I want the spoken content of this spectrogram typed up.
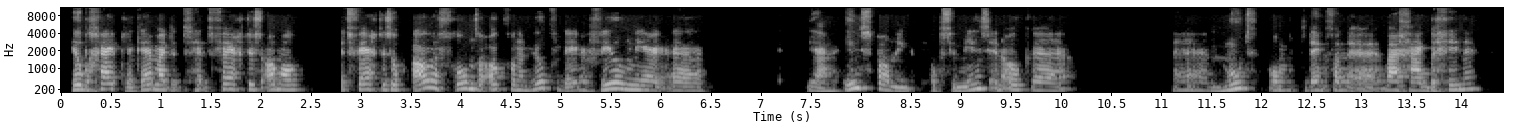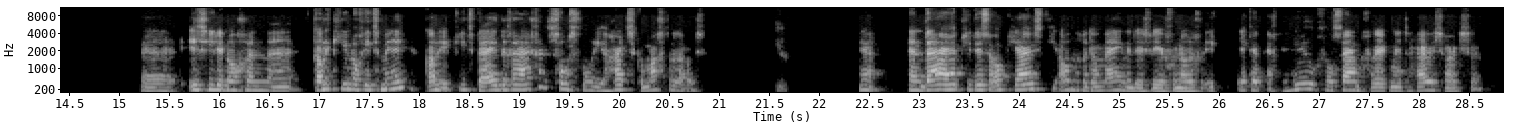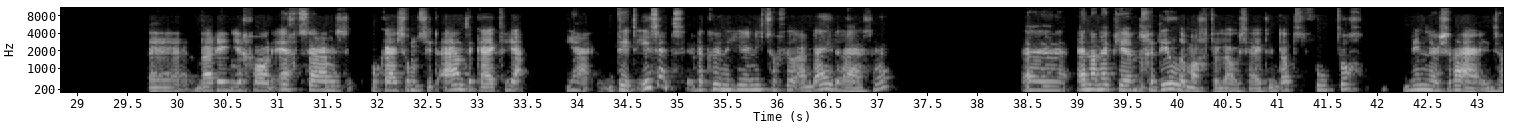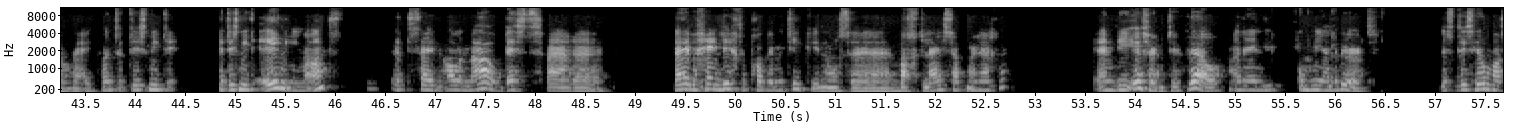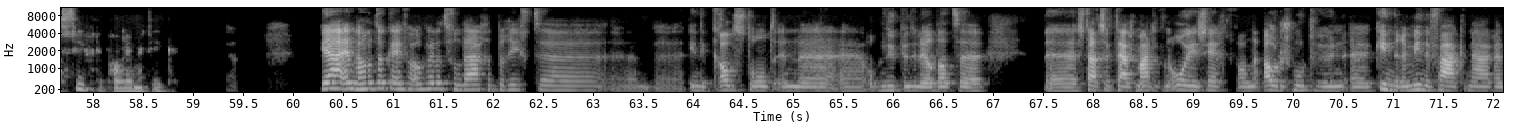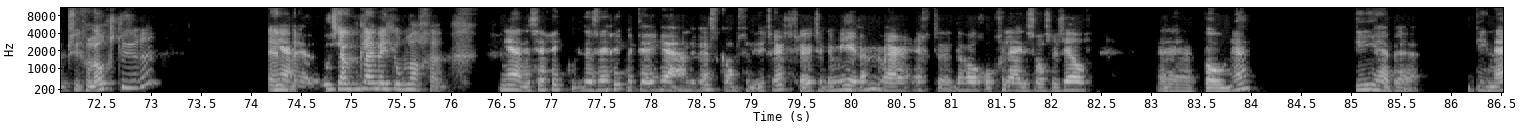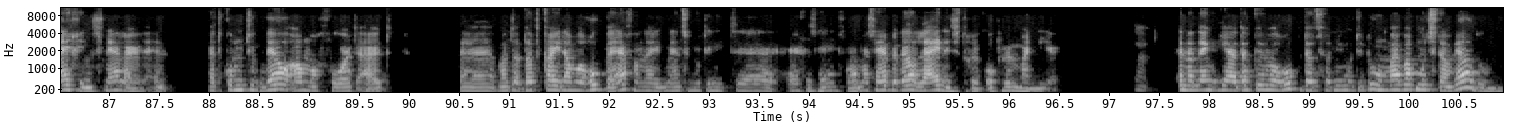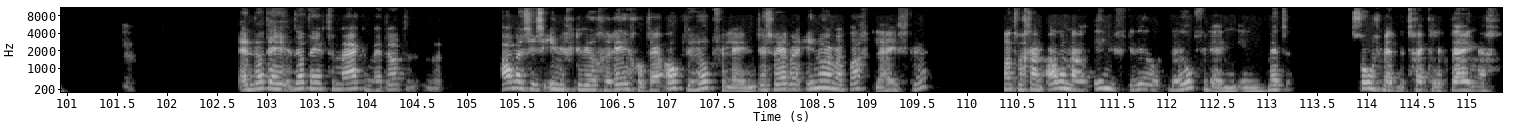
Heel begrijpelijk, hè? Maar het, het, vergt dus allemaal, het vergt dus op alle fronten, ook van een hulpverlener, veel meer uh, ja, inspanning op zijn minst. En ook uh, moed om te denken van waar ga ik beginnen? Is hier nog een, kan ik hier nog iets mee? Kan ik iets bijdragen? Soms voel je je hartstikke machteloos. Ja. ja. En daar heb je dus ook juist die andere domeinen dus weer voor nodig. Ik, ik heb echt heel veel samengewerkt met huisartsen. Waarin je gewoon echt samen elkaar soms zit aan te kijken van ja, ja, dit is het. We kunnen hier niet zoveel aan bijdragen. Uh, en dan heb je een gedeelde machteloosheid. En dat voelt toch minder zwaar in zo'n wijk. Want het is, niet, het is niet één iemand. Het zijn allemaal best zware. Wij hebben geen lichte problematiek in onze wachtlijst, zou ik maar zeggen. En die is er natuurlijk wel, alleen die komt niet aan de beurt. Dus het is heel massief, de problematiek. Ja, en we hadden het ook even over dat vandaag het bericht uh, uh, in de krant stond en op nu.nl dat staatssecretaris Maarten van Ooyen zegt van ouders moeten hun kinderen minder vaak naar een psycholoog sturen. En ja. daar moest je ook een klein beetje om lachen. Ja, dan zeg ik, dan zeg ik meteen, ja, aan de westkant van Utrecht, Vleuten de Meren, waar echt de hoogopgeleiden zoals we zelf wonen, die hebben die neiging sneller. En het komt natuurlijk wel allemaal voort uit want dat, dat, kan je dan wel roepen, hè, van nee, mensen moeten niet uh, ergens heen gaan. Maar ze hebben wel leidingsdruk op hun manier. En dan denk ik, ja, dat kunnen we roepen dat ze dat niet moeten doen. Maar wat moeten ze dan wel doen? En dat, dat heeft te maken met dat alles is individueel geregeld, hè? ook de hulpverlening. Dus we hebben enorme wachtlijsten. Want we gaan allemaal individueel de hulpverlening in. Met, soms met betrekkelijk weinig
